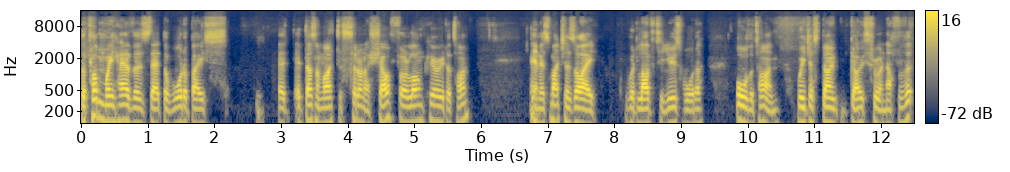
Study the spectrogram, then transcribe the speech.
the problem we have is that the water base it, it doesn't like to sit on a shelf for a long period of time. And as much as I would love to use water all the time, we just don't go through enough of it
